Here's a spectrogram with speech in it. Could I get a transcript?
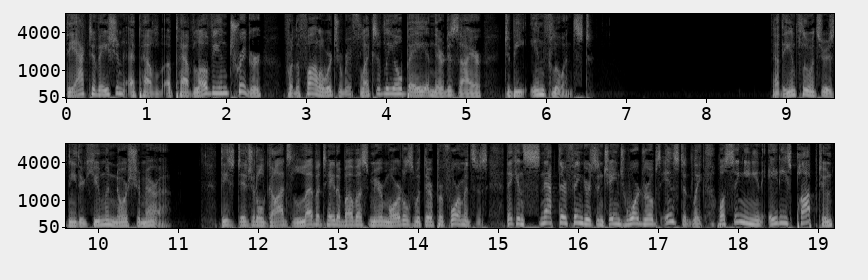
the activation a, Pav- a Pavlovian trigger for the follower to reflexively obey in their desire to be influenced. Now, the influencer is neither human nor chimera. These digital gods levitate above us mere mortals with their performances. They can snap their fingers and change wardrobes instantly while singing an 80s pop tune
